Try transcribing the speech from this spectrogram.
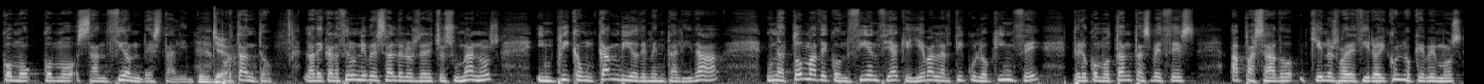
como, como sanción de Stalin. Por tanto, la Declaración Universal de los Derechos Humanos implica un cambio de mentalidad, una toma de conciencia que lleva al artículo 15, pero como tantas veces ha pasado, ¿quién nos va a decir hoy con lo que vemos?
